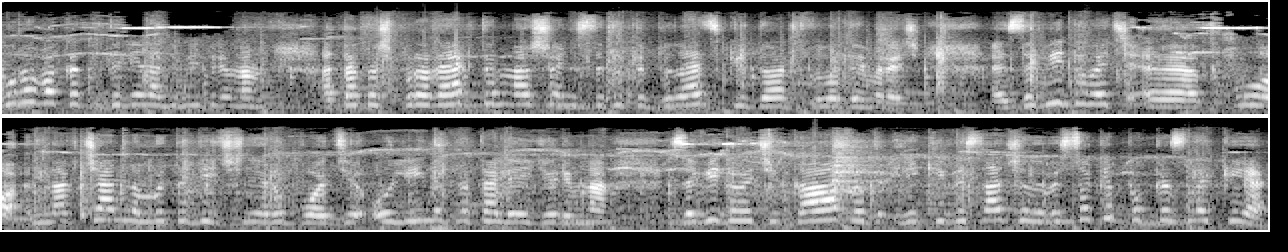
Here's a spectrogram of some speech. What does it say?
Гурова Катерина Дмитрівна, а також проректор нашого інституту Білецький Едуард Володимирович, е, завідувач е, по навчально-методичній роботі Олійник Наталія Юрівна, завідувачі кафедр, які відзначили високі показники е,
